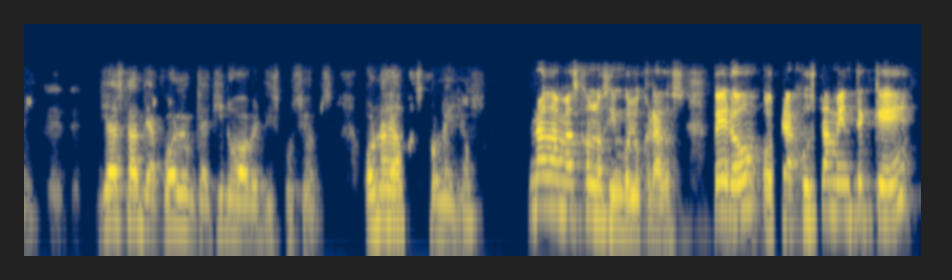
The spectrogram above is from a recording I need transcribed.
ya están de acuerdo en que aquí no va a haber discusiones, o nada más con ellos. Nada más con los involucrados, pero, o sea, justamente que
